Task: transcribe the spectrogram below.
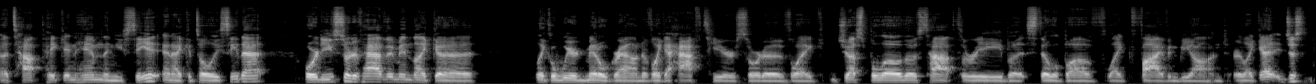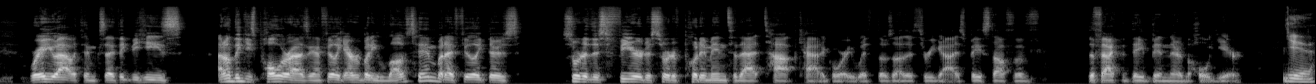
a, a top pick in him, then you see it, and I could totally see that. Or do you sort of have him in like a like a weird middle ground of like a half tier sort of like just below those top three but still above like five and beyond or like just where are you at with him because i think that he's i don't think he's polarizing i feel like everybody loves him but i feel like there's sort of this fear to sort of put him into that top category with those other three guys based off of the fact that they've been there the whole year yeah.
